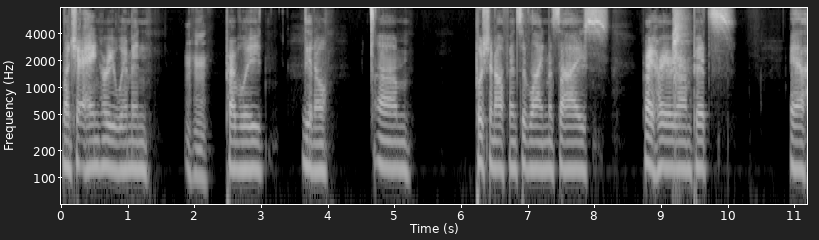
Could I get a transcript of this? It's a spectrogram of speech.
bunch of angry women, hmm probably, you know, um, pushing offensive lineman size, probably hairy armpits. Yeah,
